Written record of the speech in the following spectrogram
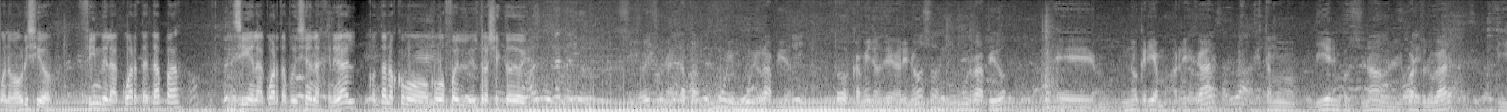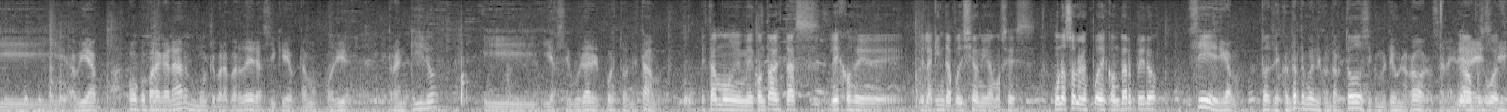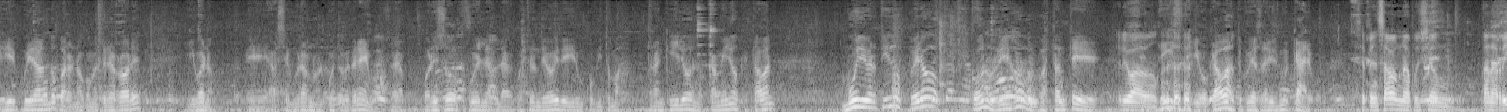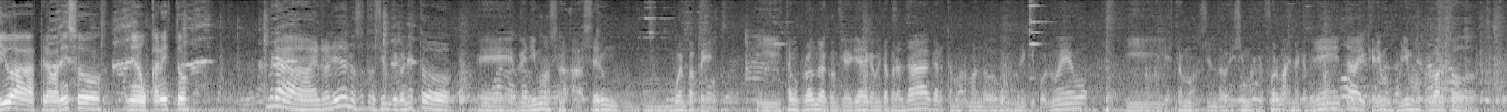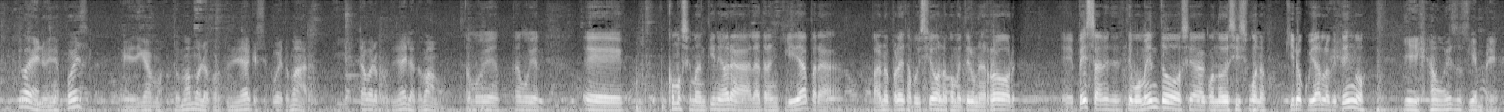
Bueno, Mauricio, fin de la cuarta etapa, sigue en la cuarta posición en la general. Contanos cómo, cómo fue el, trayecto de hoy. Sí, hoy fue una etapa muy, muy rápida. Todos caminos de arenosos muy rápido. Eh, no queríamos arriesgar, estamos bien posicionados en el cuarto lugar y había poco para ganar, mucho para perder, así que optamos por ir tranquilos y, y asegurar el puesto donde estamos. Está muy, me contaba que estás lejos de, la quinta posición, digamos. Es, uno solo les puede descontar, pero Sí, digamos, descontar te pueden descontar todos si cometes un error. O sea, la idea No, es, ir cuidando para no cometer errores y bueno, eh, asegurarnos el puesto que tenemos. O sea, por eso fue la, la cuestión de hoy de ir un poquito más tranquilos en los caminos que estaban muy divertidos, pero con un riesgo bastante Elevado. Sí, si te equivocabas te podía salir muy caro. Se pensaba en una posición tan arriba, esperaban eso, venían a buscar esto. Mira, en realidad nosotros siempre con esto eh, venimos a, hacer un, un buen papel y estamos probando la confiabilidad de la camioneta para el Dakar, estamos armando un, un equipo nuevo y estamos haciendo, hicimos reformas en la camioneta y queremos, venimos a probar todo. Y bueno, y después, eh, digamos, tomamos la oportunidad que se puede tomar y estaba la oportunidad y la tomamos. Está muy bien, está muy bien. Eh, ¿Cómo se mantiene ahora la tranquilidad para, para no perder esta posición, no cometer un error? Eh, ¿Pesa en este- momento? O sea, cuando decís, bueno, quiero cuidar lo que tengo. Y digamos, eso siempre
